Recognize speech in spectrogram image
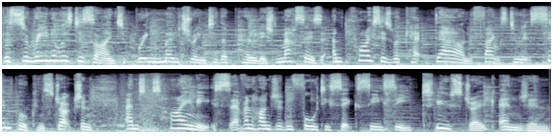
the Syrena was designed to bring motoring to the Polish masses and prices were kept down thanks to its simple construction and tiny 746cc two-stroke engine.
